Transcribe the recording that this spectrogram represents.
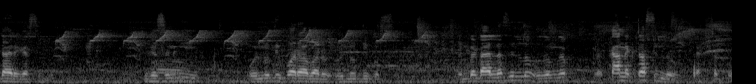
ডাইরেক্ট আছে। ঠিক আছে নাকি? ওই নদী পরে আবার ওই নদী করছে। জমকে ডাইল আছিল জমকে কানেক্ট আছিল একসাথে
